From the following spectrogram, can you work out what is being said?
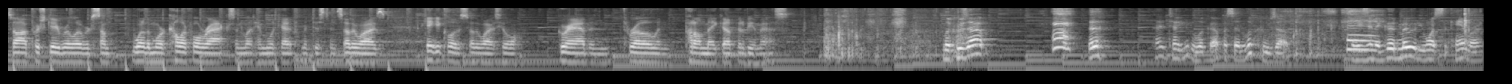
So I push Gabriel over to some one of the more colorful racks and let him look at it from a distance. Otherwise, I can't get close. Otherwise, he'll grab and throw and put on makeup. It'll be a mess. Look who's up. Uh, I didn't tell you to look up. I said, look who's up. And he's in a good mood. He wants the camera.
